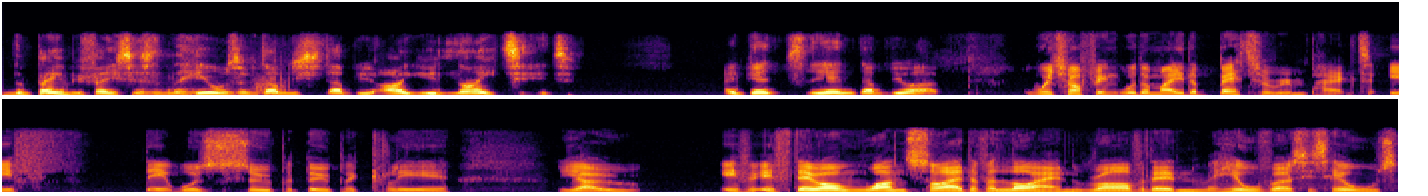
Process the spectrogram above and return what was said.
the baby faces and the heels of WCW are united against the NWO. which I think would have made a better impact if it was super duper clear, you know, if if they're on one side of a line rather than heel versus heels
